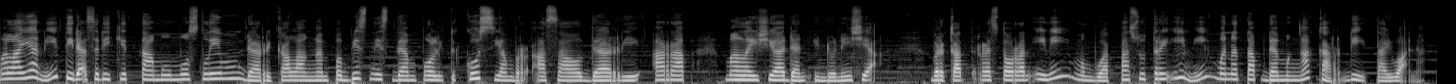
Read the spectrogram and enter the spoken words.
Melayani tidak sedikit tamu muslim dari kalangan pebisnis dan politikus yang berasal dari Arab, Malaysia, dan Indonesia. Berkat restoran ini membuat pasutri ini menetap dan mengakar di Taiwan.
